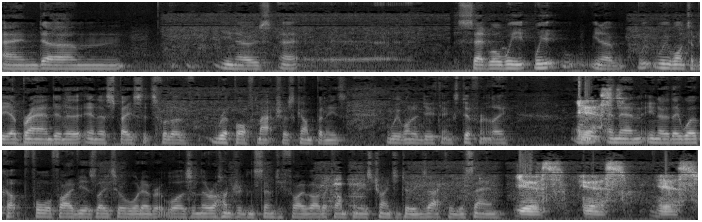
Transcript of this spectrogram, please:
and um, you know uh, said, well, we, we you know we, we, want to be a brand in a in a space that's full of rip off mattress companies, we want to do things differently. And, yes. and then you know they woke up four or five years later or whatever it was, and there are 175 other companies trying to do exactly the same. Yes, yes, yes.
